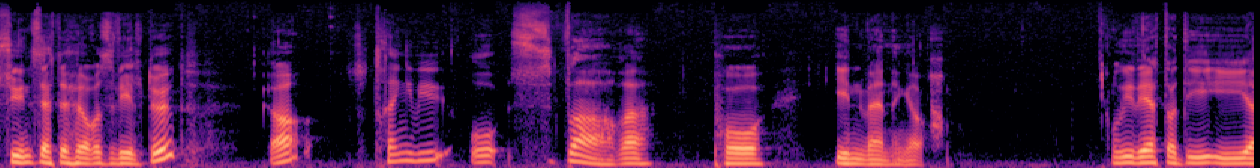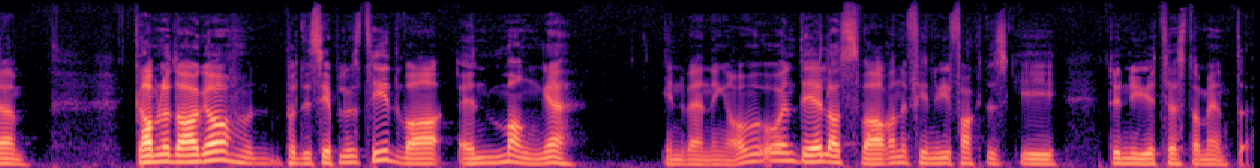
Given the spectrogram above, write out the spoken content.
synes dette høres vilt ut, ja, så trenger vi å svare på innvendinger. Og vi vet at de i eh, gamle dager, på disiplenes tid, var en mange innvendinger. Og en del av svarene finner vi faktisk i Det nye testamentet.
